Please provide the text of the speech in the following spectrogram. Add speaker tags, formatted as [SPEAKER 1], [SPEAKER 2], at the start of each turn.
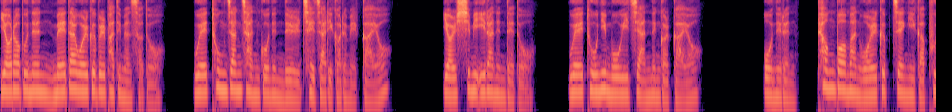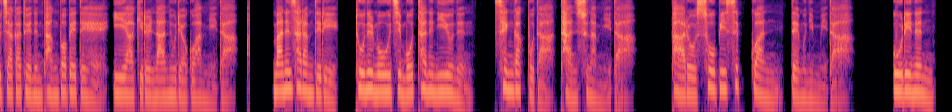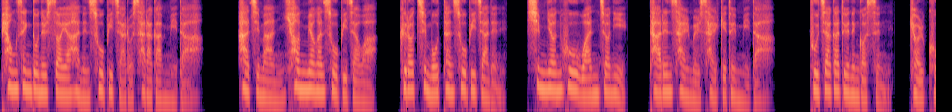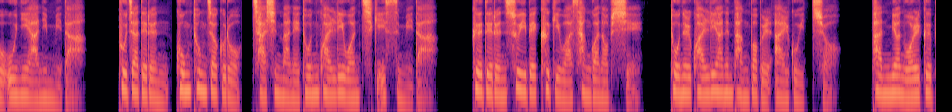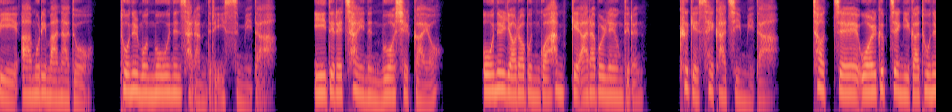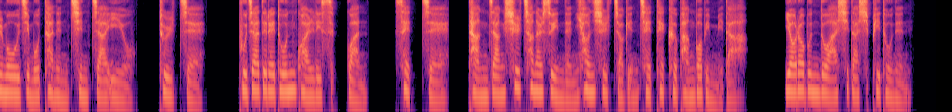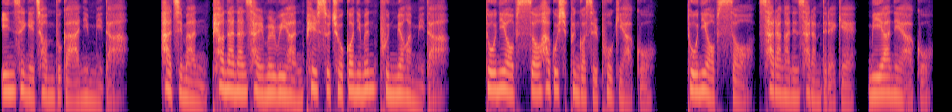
[SPEAKER 1] 여러분은 매달 월급을 받으면서도 왜 통장 잔고는 늘 제자리 걸음일까요? 열심히 일하는데도 왜 돈이 모이지 않는 걸까요? 오늘은 평범한 월급쟁이가 부자가 되는 방법에 대해 이야기를 나누려고 합니다. 많은 사람들이 돈을 모으지 못하는 이유는 생각보다 단순합니다. 바로 소비 습관 때문입니다. 우리는 평생 돈을 써야 하는 소비자로 살아갑니다. 하지만 현명한 소비자와 그렇지 못한 소비자는 10년 후 완전히 다른 삶을 살게 됩니다. 부자가 되는 것은 결코 운이 아닙니다. 부자들은 공통적으로 자신만의 돈 관리 원칙이 있습니다. 그들은 수입의 크기와 상관없이 돈을 관리하는 방법을 알고 있죠. 반면 월급이 아무리 많아도 돈을 못 모으는 사람들이 있습니다. 이들의 차이는 무엇일까요? 오늘 여러분과 함께 알아볼 내용들은 크게 세 가지입니다. 첫째, 월급쟁이가 돈을 모으지 못하는 진짜 이유. 둘째, 부자들의 돈 관리 습관. 셋째, 당장 실천할 수 있는 현실적인 재테크 방법입니다. 여러분도 아시다시피 돈은 인생의 전부가 아닙니다. 하지만 편안한 삶을 위한 필수 조건임은 분명합니다. 돈이 없어 하고 싶은 것을 포기하고, 돈이 없어 사랑하는 사람들에게 미안해하고,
